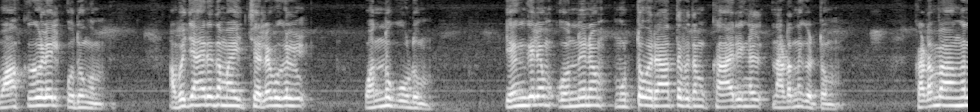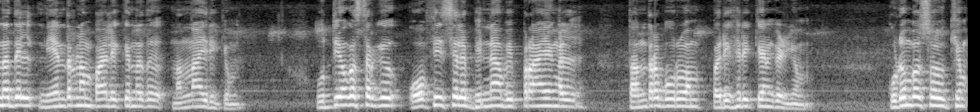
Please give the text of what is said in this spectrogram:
വാക്കുകളിൽ ഒതുങ്ങും. അവിചാരിതമായി ചെലവുകൾ വന്നുകൂടും. എങ്കിലും ഒന്നിനും മുട്ടുവരാത്ത വിധം കാര്യങ്ങൾ നടന്നു കിട്ടും. കടം വാങ്ങുന്നതിൽ നിയന്ത്രണം പാലിക്കുന്നത് നന്നായിരിക്കും. ഉദ്യോഗസ്ഥർക്ക് ഓഫീസിലെ ഭിന്നാഭിപ്രായങ്ങൾ തന്ത്രപൂർവം പരിഹരിക്കാൻ കഴിയും. കുടുംബസൗഖ്യം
